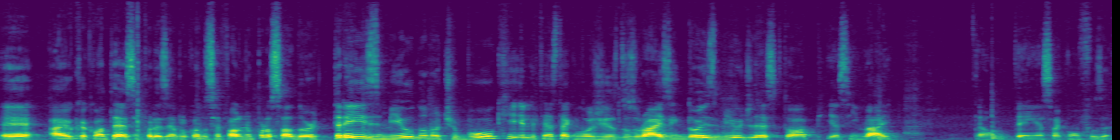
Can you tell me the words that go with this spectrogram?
É, aí o que acontece, por exemplo, quando você fala no processador 3000 do notebook, ele tem as tecnologias dos Ryzen 2000 de desktop, e assim vai. Então tem essa confusão.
